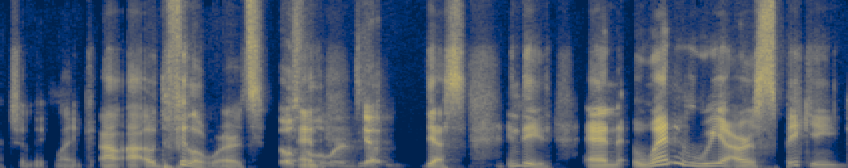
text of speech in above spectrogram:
actually like uh, uh, the filler words. Those filler words yep. Yes indeed. And when we are speaking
